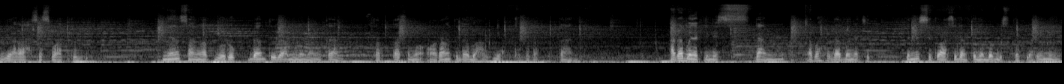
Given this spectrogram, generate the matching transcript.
segala sesuatu. Nya sangat buruk dan tidak menyenangkan serta semua orang tidak bahagia atau ketakutan. Ada banyak jenis dan apa ada banyak jenis situasi dan penyebab distopia ini.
